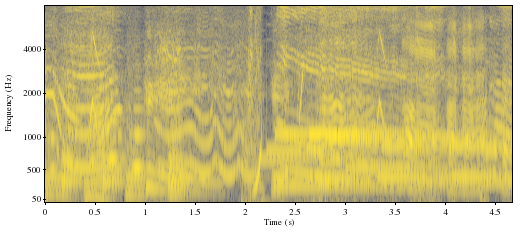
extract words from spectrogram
Ah.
